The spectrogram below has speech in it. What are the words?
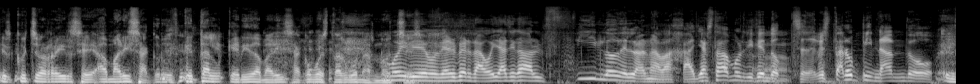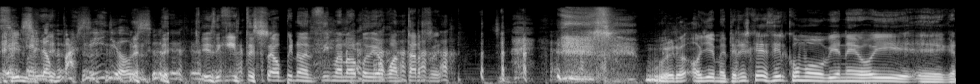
Escucho reírse a Marisa Cruz. ¿Qué tal, querida Marisa? ¿Cómo estás? Buenas noches. Muy bien, muy bien. Es verdad, hoy ha llegado al filo de la navaja. Ya estábamos diciendo, ah. se debe estar opinando en, los pasillos. y dijiste, se ha opinado encima, no ha podido aguantarse. Bueno, oye, me tenéis que decir cómo viene hoy eh,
